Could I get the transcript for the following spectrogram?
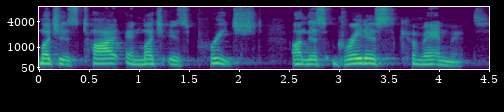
much is taught, and much is preached on this greatest commandment.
